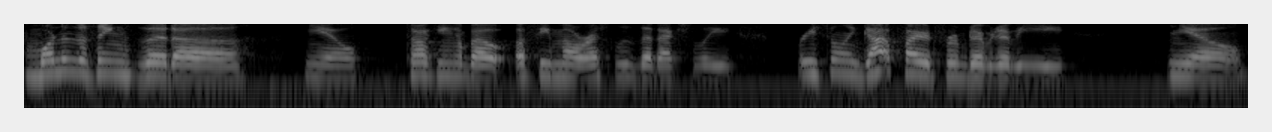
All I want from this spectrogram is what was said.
one of the things that, uh, you know, talking about a female wrestler that actually recently got fired from WWE, you know,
